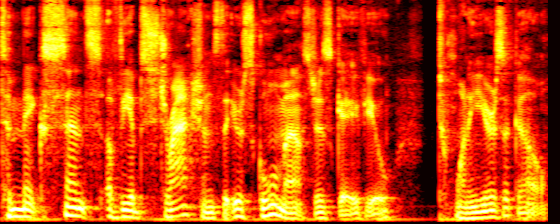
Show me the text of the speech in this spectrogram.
to make sense of the abstractions that your schoolmasters gave you 20 years ago.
